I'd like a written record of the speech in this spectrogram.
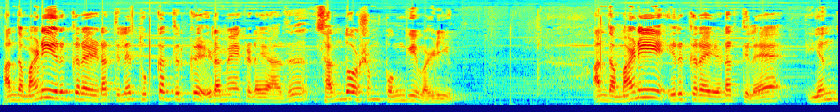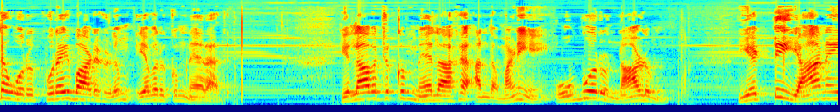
அந்த மணி இருக்கிற இடத்திலே துக்கத்திற்கு இடமே கிடையாது சந்தோஷம் பொங்கி வழியும். அந்த மணி இருக்கிற இடத்திலே எந்த ஒரு குறைபாடுகளும் எவருக்கும் நேராது. எல்லாவற்றுக்கும் மேலாக அந்த மணி ஒவ்வொரு நாளும் எட்டு யானை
